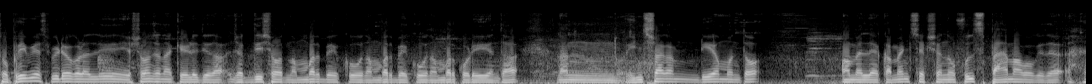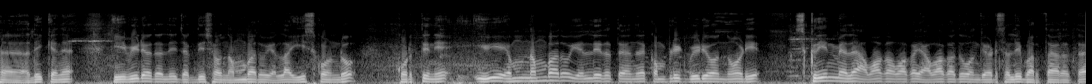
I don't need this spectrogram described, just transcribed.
ಸೊ ಪ್ರೀವಿಯಸ್ ವೀಡಿಯೋಗಳಲ್ಲಿ ಎಷ್ಟೊಂದು ಜನ ಕೇಳಿದ್ದೀರ, ಜಗದೀಶ್ ಅವ್ರ ನಂಬರ್ ಬೇಕು ನಂಬರ್ ಬೇಕು, ನಂಬರ್ ಕೊಡಿ ಅಂತ. ನನ್ನ ಇನ್ಸ್ಟಾಗ್ರಾಮ್ ಡಿ ಎಂ ಅಂತೂ ಆಮೇಲೆ ಕಮೆಂಟ್ ಸೆಕ್ಷನ್ನು ಫುಲ್ ಸ್ಪ್ಯಾಮ್ ಆಗೋಗಿದೆ. ಅದಕ್ಕೇ ಈ ವಿಡಿಯೋದಲ್ಲಿ ಜಗದೀಶ್ ಅವ್ರ ನಂಬರು ಎಲ್ಲ ಈಸ್ಕೊಂಡು ಕೊಡ್ತೀನಿ. ಈ ಎಂ ನಂಬರು ಎಲ್ಲಿರುತ್ತೆ ಅಂದರೆ ಕಂಪ್ಲೀಟ್ ವೀಡಿಯೋ ನೋಡಿ ಸ್ಕ್ರೀನ್ ಮೇಲೆ ಅವಾಗ ಅವಾಗ ಯಾವಾಗದು ಒಂದೆರಡು ಸಲ ಬರ್ತಾ ಇರುತ್ತೆ.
